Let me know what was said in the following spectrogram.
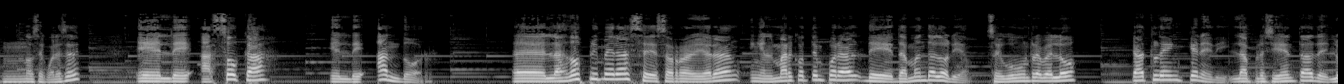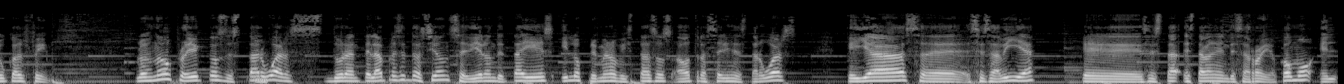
No sé cuál es ese. El de Ahsoka, el de Andor. Eh, las dos primeras se desarrollarán en el marco temporal de The Mandalorian, según reveló Kathleen Kennedy, la presidenta de Lucasfilm. Los nuevos proyectos de Star Wars durante la presentación se dieron detalles y los primeros vistazos a otras series de Star Wars que ya se, se sabía que se está, estaban en desarrollo, como el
